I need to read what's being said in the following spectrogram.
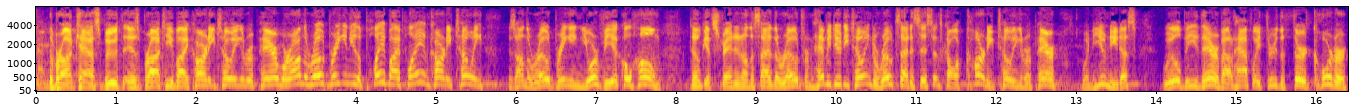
The broadcast booth is brought to you by Kearney Towing and Repair. We're on the road bringing you the play by play, and Kearney Towing is on the road bringing your vehicle home. Don't get stranded on the side of the road. From heavy duty towing to roadside assistance, call Kearney Towing and Repair. When you need us, we'll be there about halfway through the third quarter.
